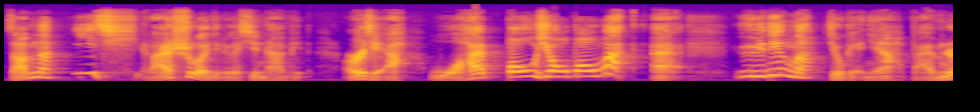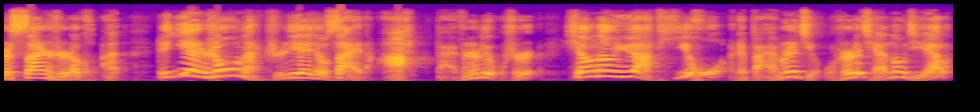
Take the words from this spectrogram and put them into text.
咱们呢一起来设计这个新产品，而且啊我还包销包卖，哎，预定呢就给您啊百分之三十的款，这验收呢直接就再打百分之六十，相当于啊提货这百分之九十的钱都结了，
